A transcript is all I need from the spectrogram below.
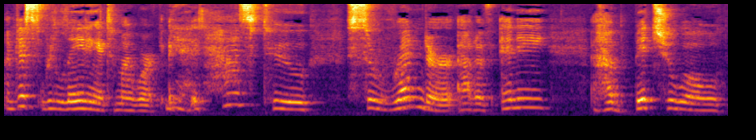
I'm just relating it to my work. It, Yeah. it has to surrender out of any habitual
